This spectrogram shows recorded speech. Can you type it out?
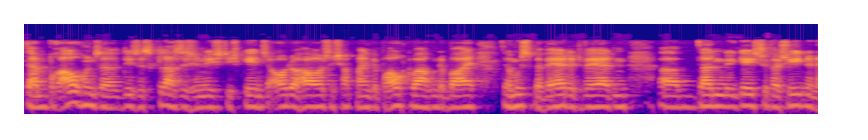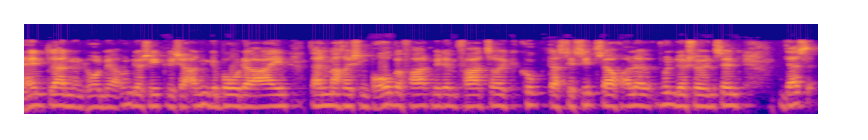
dann brauchen Sie dieses klassische nicht. Ich gehe ins Autohaus, ich habe meinen Gebrauchtwagen dabei, der muss bewertet werden, äh, dann gehe ich zu verschiedenen Händlern und hole mir unterschiedliche Angebote ein, dann mache ich eine Probefahrt mit dem Fahrzeug, gucke, dass die Sitze auch alle wunderschön sind. Das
